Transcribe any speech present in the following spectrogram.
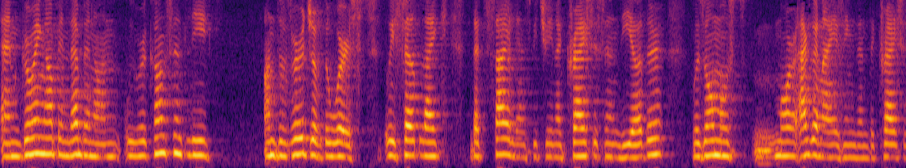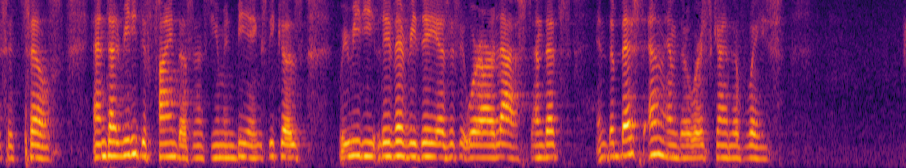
And growing up in Lebanon, we were constantly on the verge of the worst. We felt like that silence between a crisis and the other was almost more agonizing than the crisis itself. And that really defined us as human beings because we really live every day as if it were our last. And that's in the best and in the worst kind of ways.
